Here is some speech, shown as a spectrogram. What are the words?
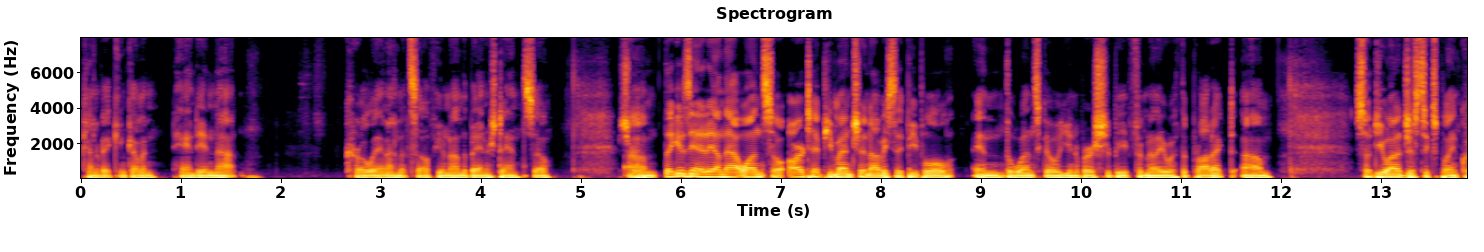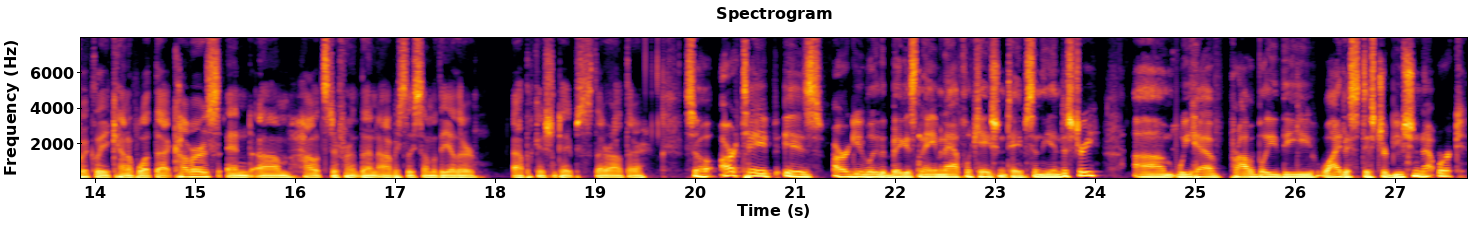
kind of it can come in handy and not curl in on itself, even on the banner stand. So sure. um, that gives you an idea on that one. So R tape you mentioned, obviously people in the Wensco universe should be familiar with the product. Um, so do you want to just explain quickly kind of what that covers and um, how it's different than obviously some of the other application tapes that are out there? So R tape is arguably the biggest name in application tapes in the industry. Um, we have probably the widest distribution network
